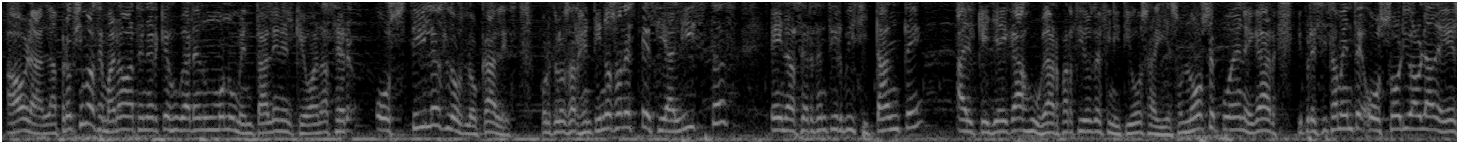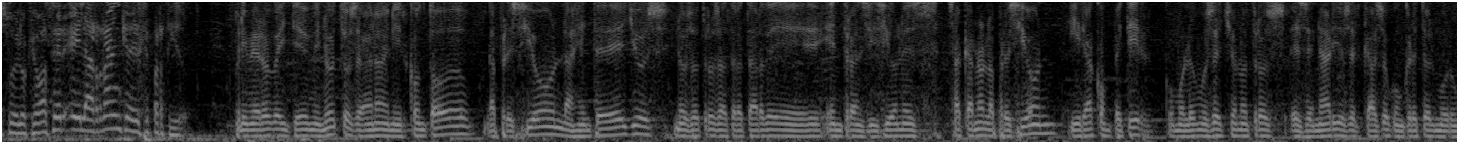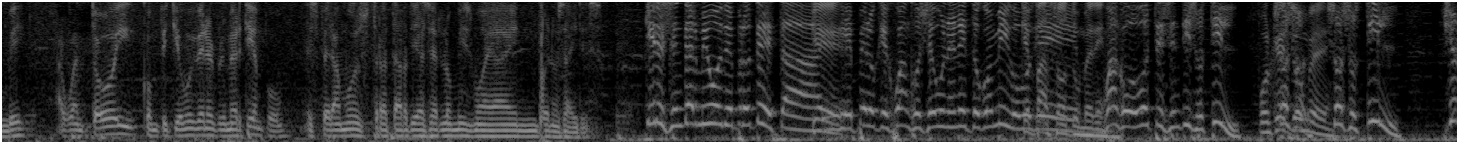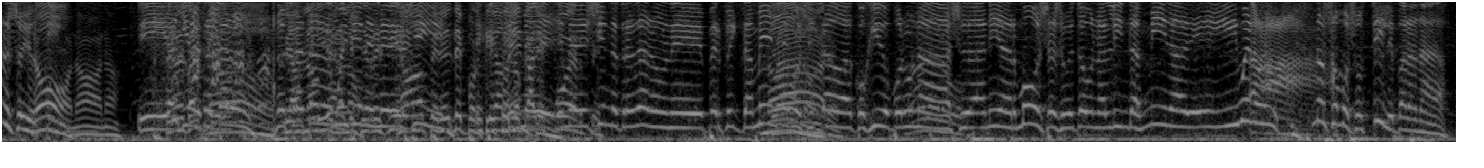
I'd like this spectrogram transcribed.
Ahora, la próxima semana va a tener que jugar en un monumental en el que van a ser hostiles los locales, porque los argentinos son especialistas en hacer sentir visitante al que llega a jugar partidos definitivos ahí. Eso no se puede negar. Y precisamente Osorio habla de eso, de lo que va a ser el arranque de ese partido. Primeros 20 minutos se van a venir con todo, la presión, la gente de ellos, nosotros a tratar de en transiciones sacarnos la presión, ir a competir, como lo hemos hecho en otros escenarios, el caso concreto del Morumbí. Aguantó y compitió muy bien el primer tiempo. Esperamos tratar de hacer lo mismo allá en Buenos Aires. Quiero sentar mi voz de protesta ¿Qué? y espero que Juanjo se une en esto conmigo. ¿Qué porque, pasó, Tumberini? Juanjo, vos te sentís hostil. ¿Por qué, ¿Sos, sos hostil? Yo no soy hostil. No, no, no. Y Pero aquí nos trataron, nos no, trataron muy bien en Medellín. no, pero es En. Medellín nos trataron eh, perfectamente. No, Hemos estado acogidos por una ciudadanía hermosa, sobre todo unas lindas minas. eh, y bueno, Ah. no somos hostiles para nada.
